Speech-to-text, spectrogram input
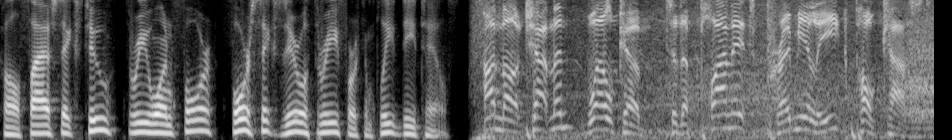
Call 562 314 4603 for complete details. I'm Mark Chapman. Welcome to the Planet Premier League podcast.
